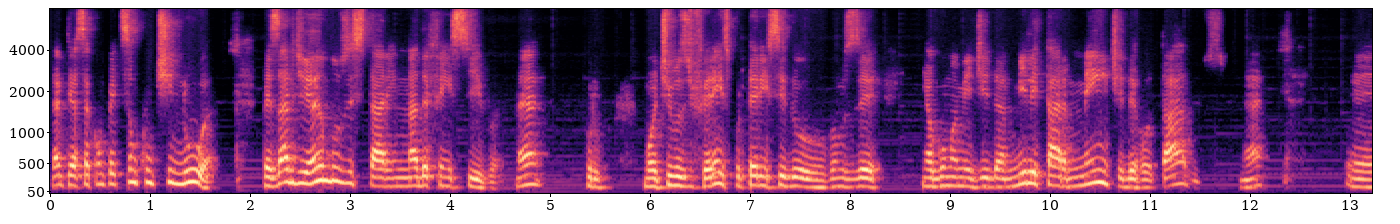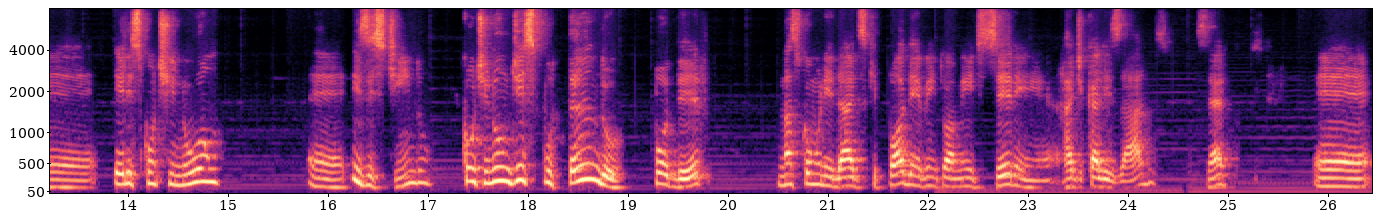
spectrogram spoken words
Certo? E essa competição continua, apesar de ambos estarem na defensiva, né? por motivos diferentes, por terem sido, vamos dizer, em alguma medida militarmente derrotados, né? É, eles continuam é, existindo, continuam disputando poder nas comunidades que podem eventualmente serem radicalizadas, certo? É,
